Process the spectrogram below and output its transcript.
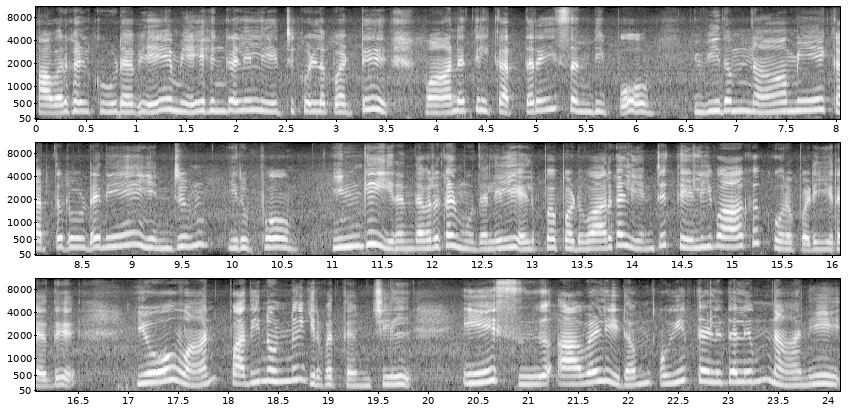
அவர்கள் கூடவே மேகங்களில் ஏற்றுக்கொள்ளப்பட்டு வானத்தில் கர்த்தரை சந்திப்போம். இவ்விதம் நாமே கர்த்தருடனே என்றும் இருப்போம். இங்கு இறந்தவர்கள் முதலில் எழுப்பப்படுவார்கள் என்று தெளிவாக கூறப்படுகிறது. யோவான் பதினொன்று இருபத்தஞ்சில் இயேசு அவளிடம் உயிர்த்தெழுதலும் நானே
